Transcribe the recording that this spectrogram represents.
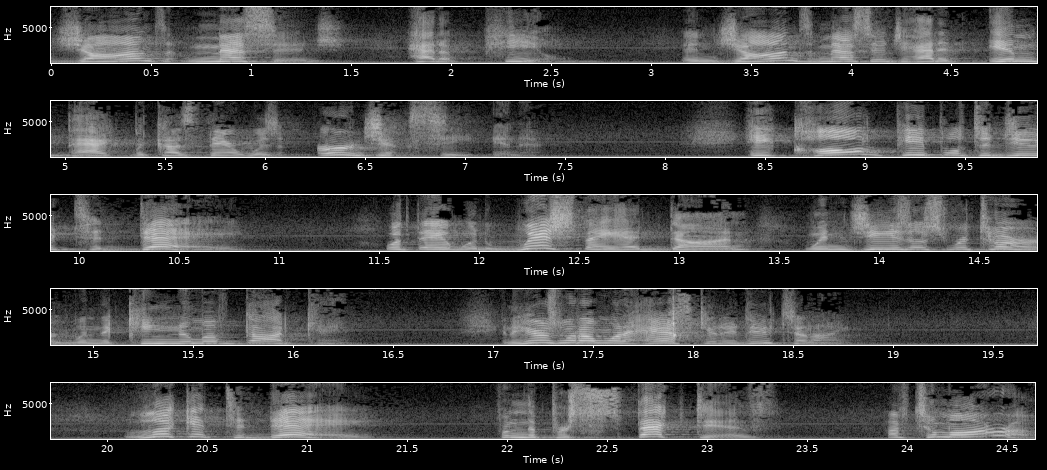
John's message had appeal, and John's message had an impact because there was urgency in it. He called people to do today what they would wish they had done when Jesus returned, when the kingdom of God came. And here's what I want to ask you to do tonight look at today from the perspective of tomorrow.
